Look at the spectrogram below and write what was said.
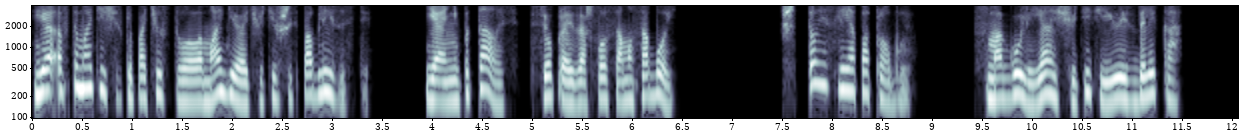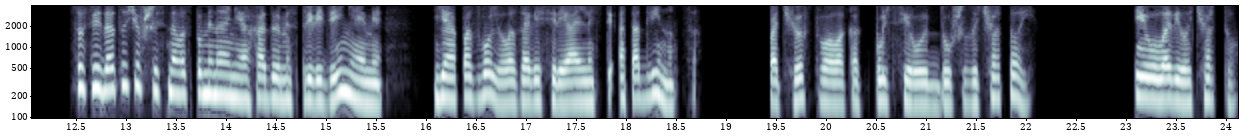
Я автоматически почувствовала магию, очутившись поблизости. Я не пыталась, все произошло само собой. Что, если я попробую? Смогу ли я ощутить ее издалека? Сосредоточившись на воспоминаниях о доме с привидениями, я позволила завесе реальности отодвинуться. Почувствовала, как пульсирует душ за чертой. И уловила черту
